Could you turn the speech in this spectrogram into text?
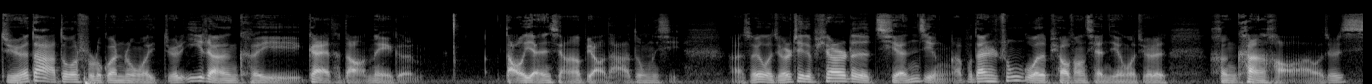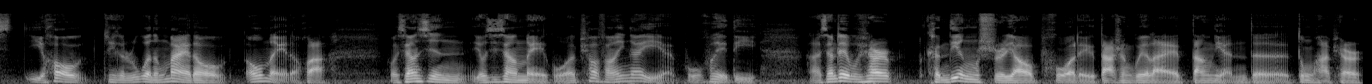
绝大多数的观众，我觉得依然可以 get 到那个。导演想要表达的东西，啊，所以我觉得这个片儿的前景啊，不单是中国的票房前景，我觉得很看好啊。我觉得以后这个如果能卖到欧美的话，我相信，尤其像美国，票房应该也不会低啊。像这部片儿肯定是要破这个《大圣归来》当年的动画片儿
